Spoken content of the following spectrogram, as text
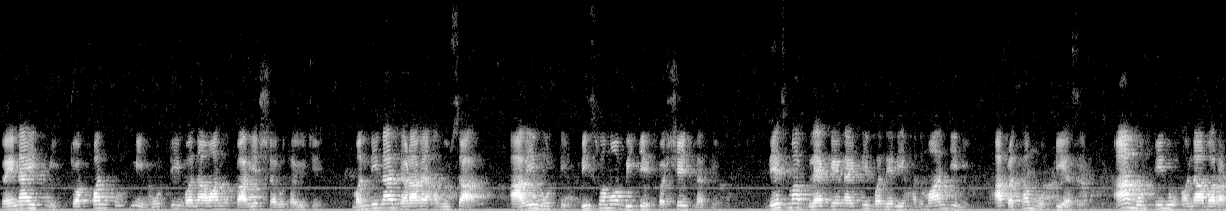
ગ્રેનાઇટની ચોપન ફૂટની મૂર્તિ બનાવવાનું કાર્ય શરૂ થયું છે. મંદિરના જણાવ્યા અનુસાર, આવી મૂર્તિ વિશ્વમાં બીજે કશે જ નથી. દેશમાં બ્લેક ગ્રેનાઇટથી બનેલી હનુમાનજીની આ પ્રથમ મૂર્તિ હશે. આ મૂર્તિનું અનાવરણ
